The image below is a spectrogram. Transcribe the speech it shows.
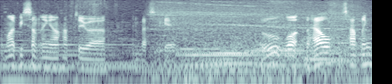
It might be something I'll have to uh, investigate. Ooh, what the hell is happening?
